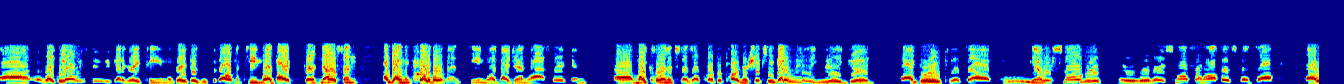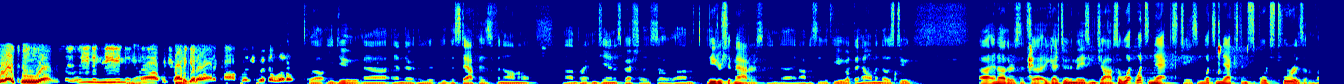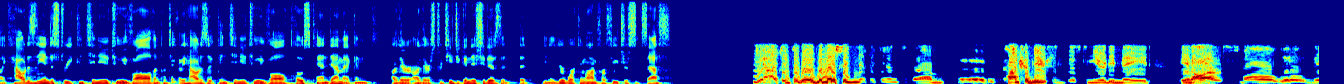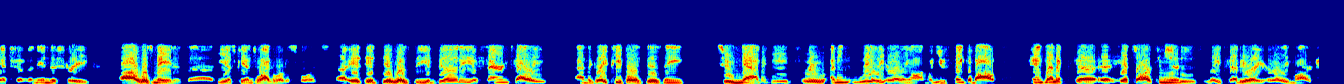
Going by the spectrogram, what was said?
uh, like we always do. We've got a great team, a great business development team led by Brent Nelson. I've got an incredible events team led by Jen Lastic and uh, Mike Kalinich does our corporate partnerships. We've got a really, really good uh, group that, uh, you know, we're a small group. We're, we're a very small front office, but, uh, uh, we like to be, uh, we say lean and mean, and uh, we try to get a lot accomplished with a little. Well, you do, uh, and the staff is phenomenal, uh, Brent and Jen especially. So um, leadership matters, and, uh, and obviously with you at the helm and those two uh, and others. It's uh, you guys do an amazing job. So what what's next, Jason? What's next in sports tourism? Like how does the industry continue to evolve, and particularly how does it continue to evolve post pandemic? And are there are there strategic initiatives that that you know you're working on for future success? Yeah, I think the the most significant um, uh, contribution this community made in our small little niche of an industry uh, was made at uh, ESPN's Wide World of Sports. Uh, it, it, it was the ability of Faron Kelley and the great people at Disney to navigate through. I mean, really early on, when you think about pandemic uh, hits our communities late February, early March,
